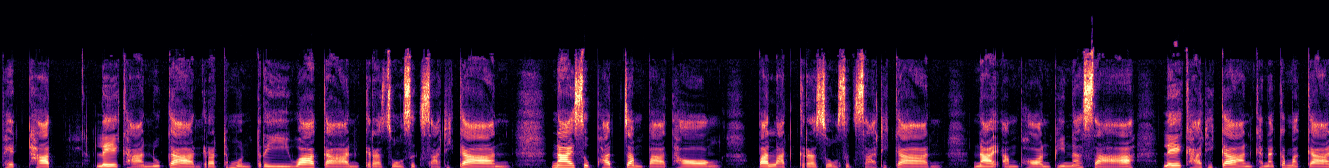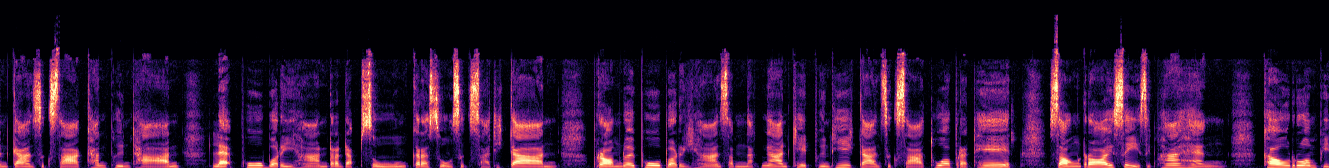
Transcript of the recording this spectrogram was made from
เพชรทัศน เลขานุการรัฐมนตรีว่าการกระทรวงศึกษาธิการ นายสุพัฒน์จำปาทองปลัดกระทรวงศึกษาธิการ นายอัมพรพินาสา เลขาธิการคณะกรรมการการศึกษาขั้นพื้นฐาน และผู้บริหารระดับสูงกระทรวงศึกษาธิการ พร้อมด้วยผู้บริหารสำนักงานเขตพื้นที่การศึกษาทั่วประเทศ 245 แห่ง เข้าร่วมพิ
